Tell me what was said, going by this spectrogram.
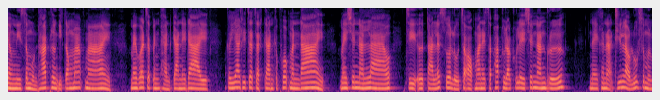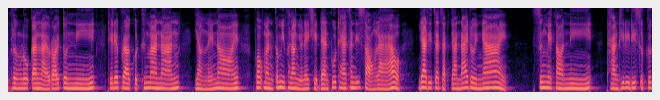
ยังมีสมุนธาตุเพลิงอีกต้องมากมาย ไม่ว่าจะเป็นแผนการใดๆก็ยากที่จะจัดการกับพวกมันได้ ไม่เช่นนั้นแล้ว จีเออตันและซัวหลูจะออกมาในสภาพทุลักทุเลเช่นนั้นหรือ ในขณะที่เหล่าลูกสมุนเพลิงโลกันหลายร้อยตนนี้ ที่ได้ปรากฏขึ้นมานั้น อย่างน้อยๆ พวกมันก็มีพลังอยู่ในเขตแดนผู้แท้ขั้นที่สองแล้วยากที่จะจัดการได้โดยง่าย ซึ่งในตอนนี้ทางที่ดีที่สุดก็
